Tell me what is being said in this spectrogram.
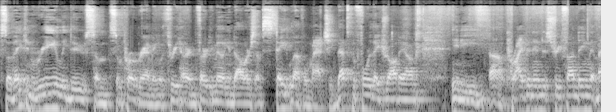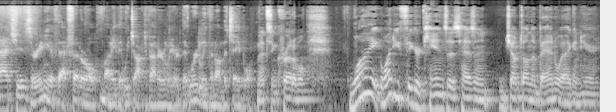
So they can really do some some programming with three hundred and thirty million dollars of state level matching. That's before they draw down any uh, private industry funding that matches or any of that federal money that we talked about earlier that we're leaving on the table. That's incredible. Why why do you figure Kansas hasn't jumped on the bandwagon here?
